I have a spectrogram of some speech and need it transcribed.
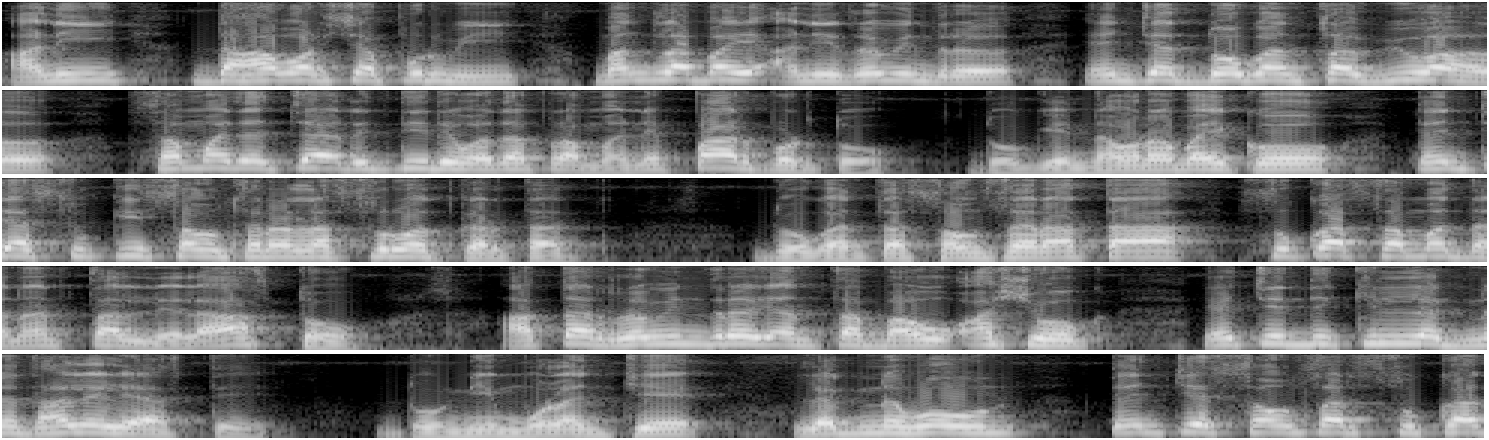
आणि दहा वर्षापूर्वी मंगलाबाई आणि रवींद्र यांच्या दोघांचा विवाह समाजाच्या रीतिरिवाजाप्रमाणे पार पडतो. दोघे नवरा बायको त्यांच्या सुखी संसाराला सुरुवात करतात. दोघांचा संसार आता सुखात समाधानात चाललेला असतो. आता रवींद्र यांचा भाऊ अशोक याचे देखील लग्न झालेले असते. दोन्ही मुलांचे लग्न होऊन त्यांचे संसार सुखात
